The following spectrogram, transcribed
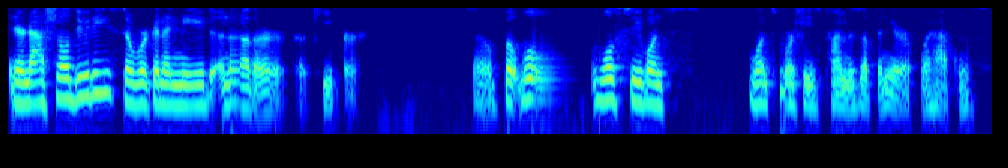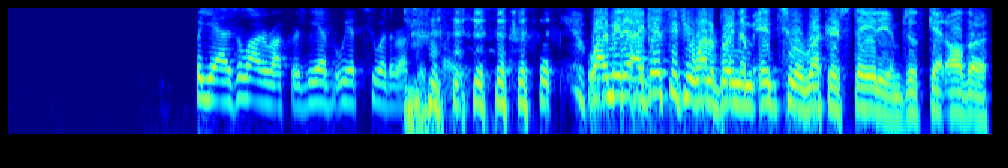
international duties. So we're gonna need another keeper. So, but we'll we'll see once once Murphy's time is up in Europe what happens. But yeah, there's a lot of Rutgers. We have we have two other Rutgers players. well, I mean, I guess if you want to bring them into a Rutgers stadium, just get all the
